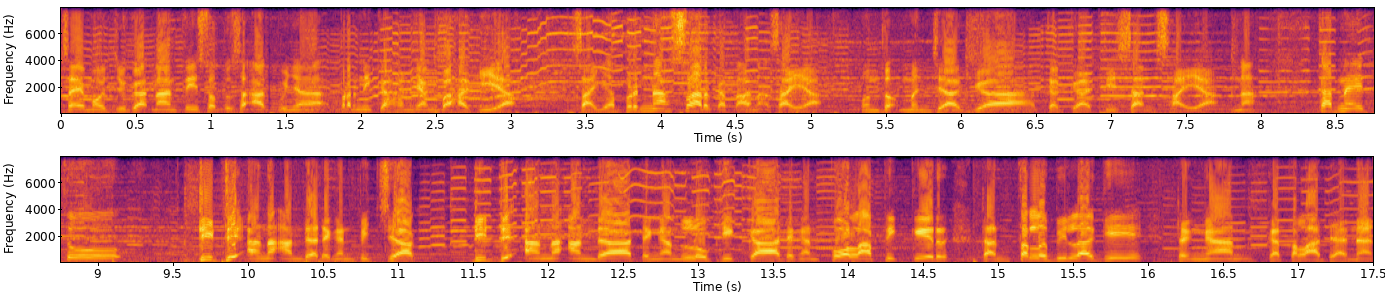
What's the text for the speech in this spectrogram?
saya mau juga nanti suatu saat punya pernikahan yang bahagia. Saya bernasar kata anak saya untuk menjaga kegadisan saya. Nah, karena itu didik anak Anda dengan bijak, didik anak Anda dengan logika, dengan pola pikir, dan terlebih lagi dengan keteladanan.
